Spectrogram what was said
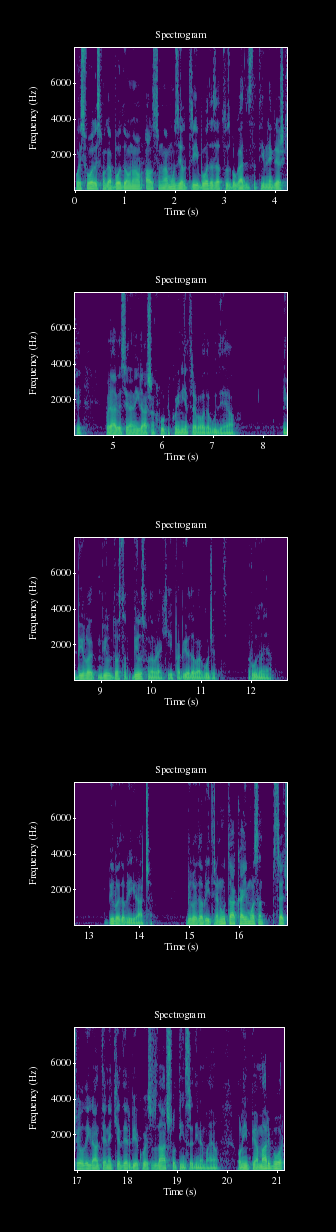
osvojili smo ga bodovno, ali su nam uzeli tri boda, zato zbog administrativne greške pojavio se jedan igrač na klupi koji nije trebao da bude, jel? I bilo je, bilo dosta, bili smo dobra ekipa, bio je dobar budžet, Rudonja. Bilo je dobri igrača. Bilo je dobri trenutaka, imao sam sreću jel, da igram te neke derbije koje su značile u tim sredinama. Jel? Olimpija Maribor,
